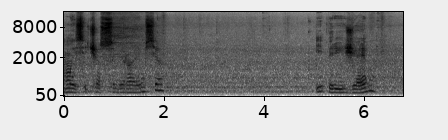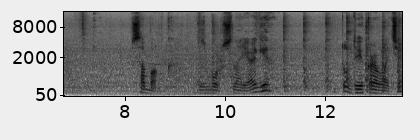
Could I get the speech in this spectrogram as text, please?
Мы сейчас собираемся и переезжаем в Собак. Сбор снаряги. Тут две кровати.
